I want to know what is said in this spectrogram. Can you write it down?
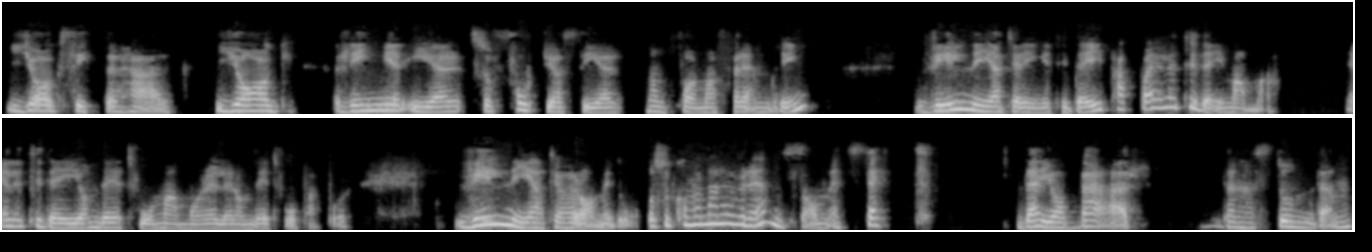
jag sitter här, jag ringer er så fort jag ser någon form av förändring. Vill ni att jag ringer till dig pappa eller till dig mamma? Eller till dig om det är två mammor eller om det är två pappor. Vill ni att jag hör av mig då? Och så kommer man överens om ett sätt där jag bär den här stunden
